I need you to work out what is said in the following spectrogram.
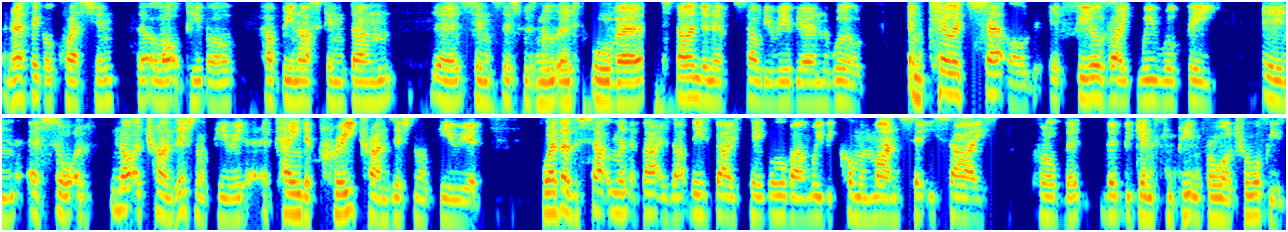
an ethical question that a lot of people have been asking down uh, since this was mooted over the standing of Saudi Arabia in the world. Until it's settled, it feels like we will be in a sort of not a transitional period, a kind of pre-transitional period. Whether the settlement of that is that these guys take over and we become a Man City sized club that, that begins competing for all trophies,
